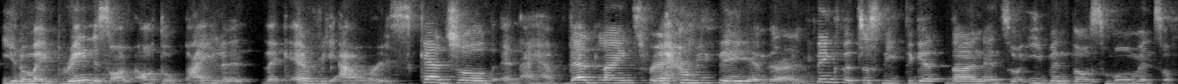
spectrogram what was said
you know my brain is on autopilot. Like every hour is scheduled and i have deadlines for everything and there are things that just need to get done. And so even those moments of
